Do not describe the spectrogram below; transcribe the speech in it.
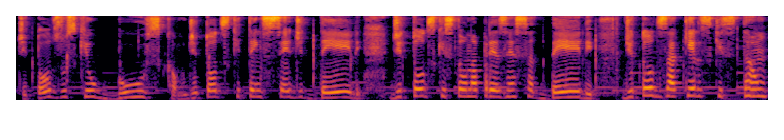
de todos os que o buscam, de todos que têm sede dele, de todos que estão na presença dele, de todos aqueles que estão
